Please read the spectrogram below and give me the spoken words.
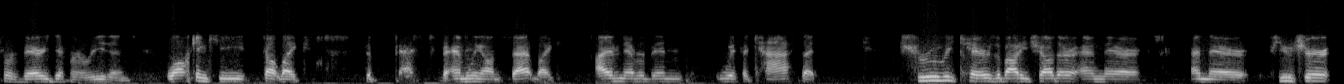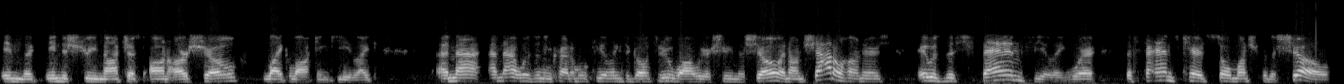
for very different reasons. Locke and Key felt like the best family on set. Like I've never been with a cast that truly cares about each other and their and their future in the industry, not just on our show, like Locke and Key. Like and that and that was an incredible feeling to go through while we were shooting the show. And on Shadowhunters, it was this fan feeling where the fans cared so much for the show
